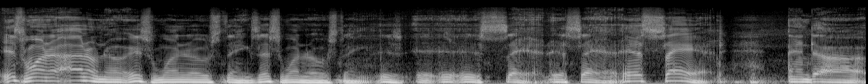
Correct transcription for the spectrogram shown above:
It's one. Of, I don't know. It's one of those things. It's one of those things. It's it, it's sad. It's sad. It's sad. And uh,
